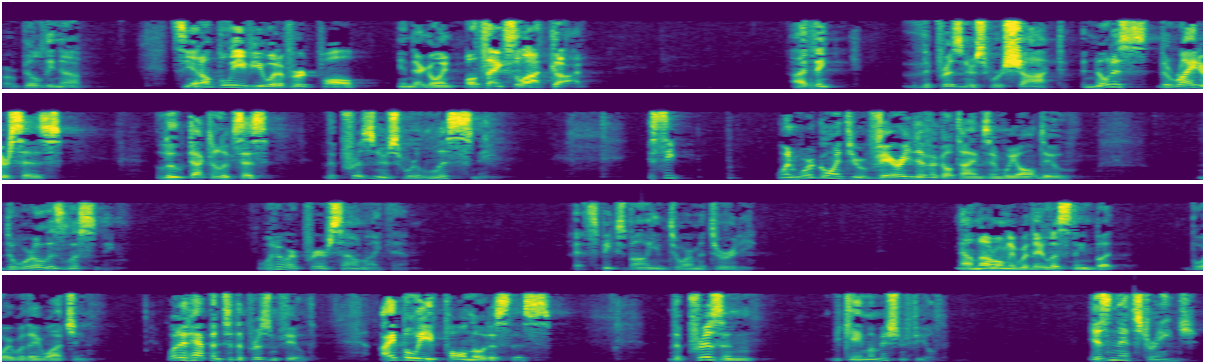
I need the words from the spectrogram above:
or building up? See, I don't believe you would have heard Paul in there going, well, thanks a lot, God. I think the prisoners were shocked. And notice the writer says, Luke, Dr. Luke says, the prisoners were listening. You see, when we're going through very difficult times, and we all do, the world is listening. What do our prayers sound like then? That speaks volume to our maturity. Now, not only were they listening, but boy, were they watching. What had happened to the prison field? I believe Paul noticed this. The prison became a mission field. Isn't that strange?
